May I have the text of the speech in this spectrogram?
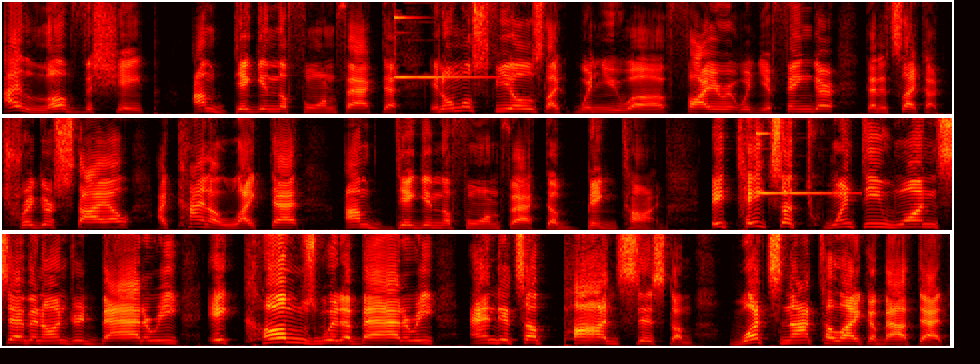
I love the shape. I'm digging the form factor. It almost feels like when you uh, fire it with your finger that it's like a trigger style. I kind of like that. I'm digging the form factor big time. It takes a 21700 battery. It comes with a battery and it's a pod system. What's not to like about that?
